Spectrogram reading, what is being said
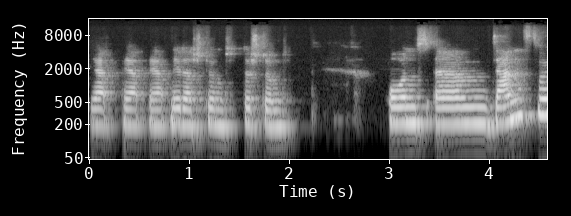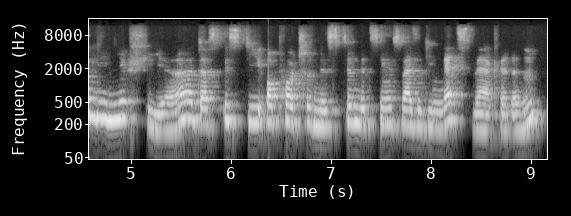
Ja, ja, ja, nee, das stimmt, das stimmt. Und ähm, dann zur Linie 4, das ist die Opportunistin beziehungsweise die Netzwerkerin.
